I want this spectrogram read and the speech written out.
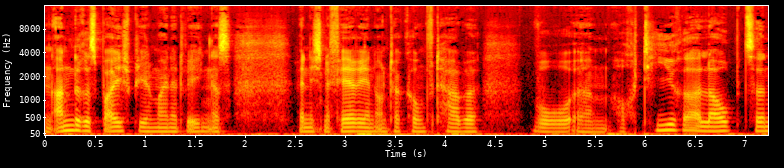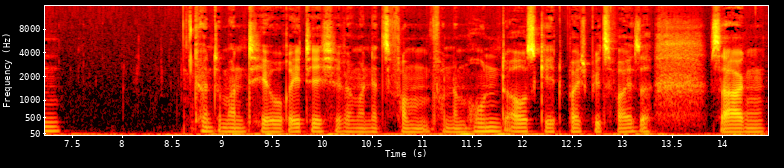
ein anderes Beispiel meinetwegen ist, wenn ich eine Ferienunterkunft habe, wo ähm, auch Tiere erlaubt sind, könnte man theoretisch, wenn man jetzt vom, von einem Hund ausgeht, beispielsweise sagen,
